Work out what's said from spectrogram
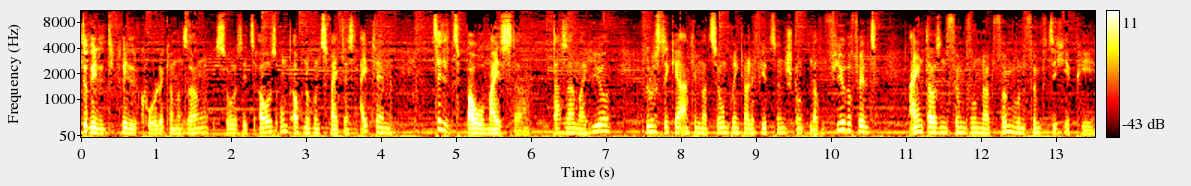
Drill, die Grillkohle, kann man sagen. So sieht's aus. Und auch noch ein zweites Item. Zeltbaumeister. Das haben wir hier. Lustige Animation bringt alle 14 Stunden auf dem Viererfeld. 1555 EP.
